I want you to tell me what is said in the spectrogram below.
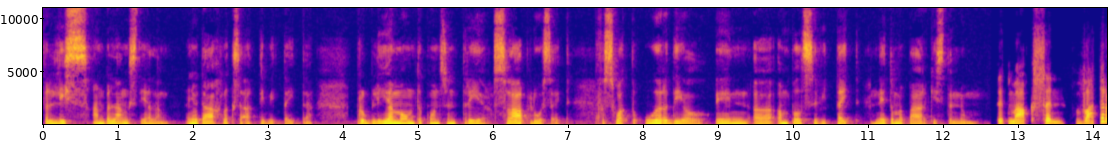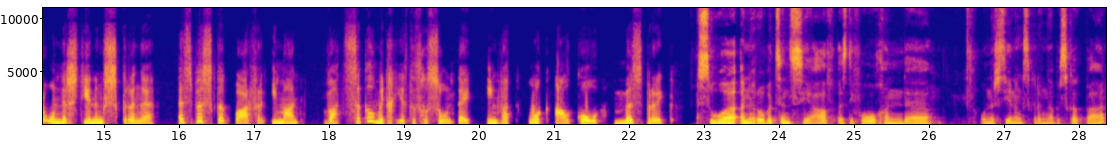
verlies aan belangstelling in jou daaglikse aktiwiteite, probleme om te konsentreer, slaaploosheid, verswakte oordeel en uh impulsiwiteit, net om 'n paartjies te noem. Dit maak sin. Watter ondersteuningskringe is beskikbaar vir iemand wat sukkel met geestesgesondheid en wat ook alkohol misbruik? So in Robertson self is die volgende ondersteuningskringe beskikbaar.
